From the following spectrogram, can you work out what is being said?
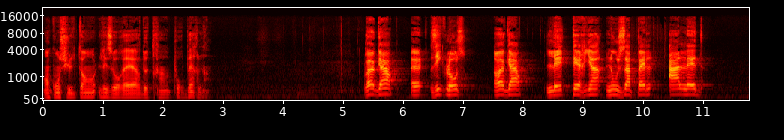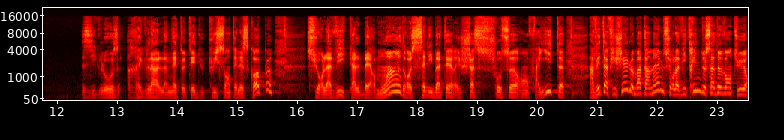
en consultant les horaires de train pour Berlin. Regarde, euh, regarde, les terriens nous appellent à l'aide. Ziglos régla la netteté du puissant télescope sur l'avis qu'Albert Moindre, célibataire et chasseur en faillite, avait affiché le matin même sur la vitrine de sa devanture.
